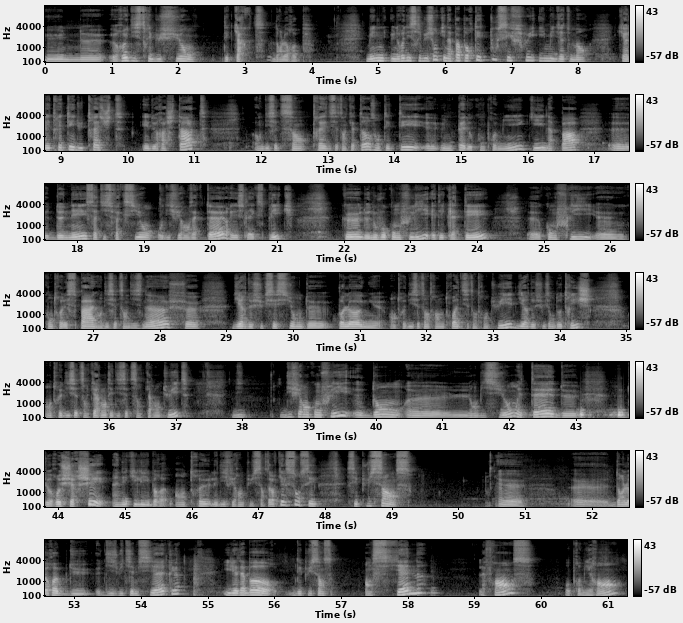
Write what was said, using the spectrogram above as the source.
une redistribution des cartes dans l'Europe. Mais une, redistribution qui n'a pas porté tous ses fruits immédiatement, car les traités d'Utrecht et de Rastatt en 1713-1714 ont été euh, une paix de compromis qui n'a pas euh, donné satisfaction aux différents acteurs, et cela explique que de nouveaux conflits aient éclaté, euh, conflit euh, contre l'Espagne en 1719, euh, guerre de succession de Pologne entre 1733 et 1738, guerre de succession d'Autriche entre 1740 et 1748, différents conflits dont l'ambition était de, rechercher un équilibre entre les différentes puissances. Alors quelles sont ces puissances? Euh, dans l'Europe du XVIIIe siècle. Il y a d'abord des puissances anciennes, la France au premier rang,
